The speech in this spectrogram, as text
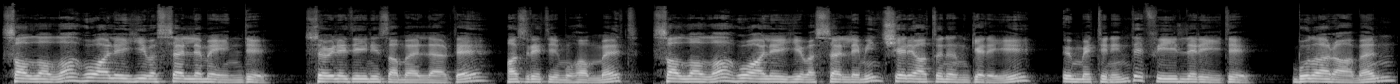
sallallahu aleyhi ve selleme indi. Söylediğiniz amellerde Hazreti Muhammed sallallahu aleyhi ve sellemin şeriatının gereği ümmetinin de fiilleriydi. Buna rağmen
